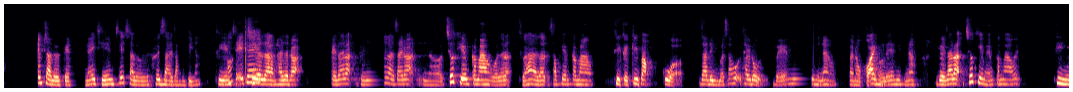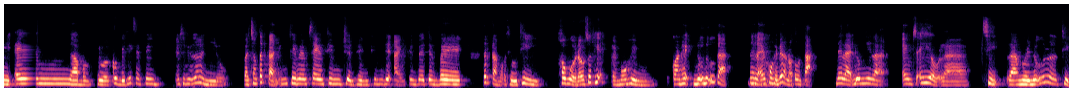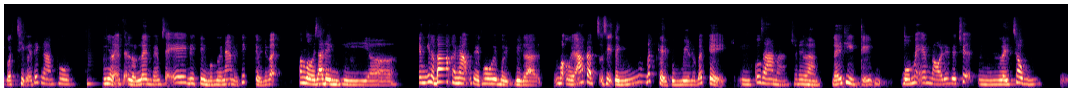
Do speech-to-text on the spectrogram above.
Em trả lời cái này thì em sẽ trả lời hơi dài dòng tí. Thì em sẽ chia ra làm hai giai đoạn. Cái giai đoạn thứ nhất là giai đoạn, ờ, trước khi em come out và giai đoạn thứ hai là giai đoạn sau khi em come out. Thì cái kỳ vọng của gia đình và xã hội thay đổi với em như thế nào và nó có ảnh hưởng đến em như thế nào. Thì cái giai đoạn trước khi mà em come out ấy, thì em là một đứa cực kỳ thích xem phim, em xem phim rất là nhiều. Và trong tất cả những phim em xem, phim truyền hình, phim điện ảnh, phim VTV, tất cả mọi thứ thì không ở đâu xuất hiện cái mô hình quan hệ nữ nữ cả. Nên là em không hề biết là nó tồn tại. Nên là đương nhiên là em sẽ hiểu là chỉ là người nữ là chỉ có chỉ có thích nam thôi. như là em sẽ lớn lên và em sẽ đi tìm một người nam để thích, kiểu như vậy. Xong rồi gia đình thì, uh, em nghĩ là bác cái nào cũng thế thôi, bởi vì là mọi người áp đặt sự dị tính bất kể vùng miền và bất kể, ừ, quốc gia mà. Cho nên là đấy, thì cái bố mẹ em nói đến cái chuyện, ừ, lấy chồng,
